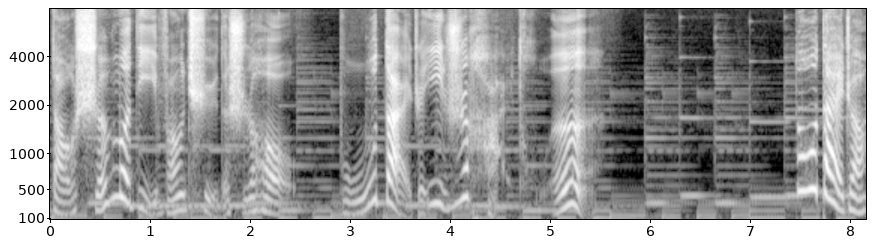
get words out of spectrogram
到什么地方去的时候，不带着一只海豚。都带着，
